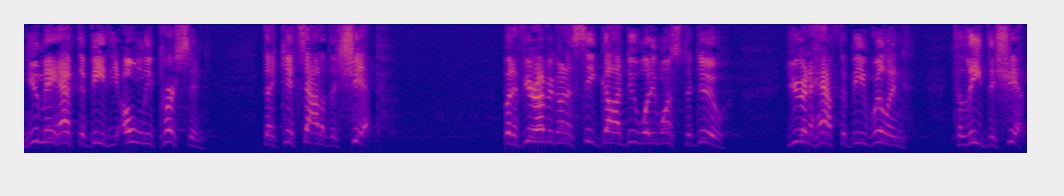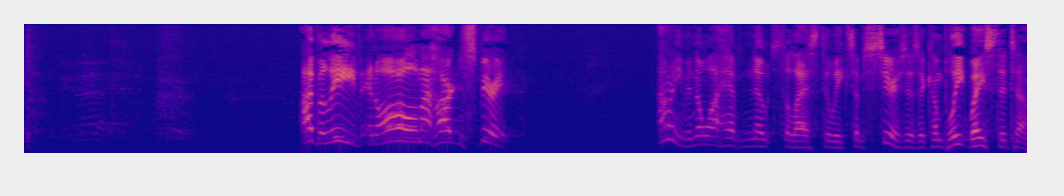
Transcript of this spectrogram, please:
And you may have to be the only person that gets out of the ship. But if you're ever going to see God do what He wants to do, you're going to have to be willing to leave the ship. I believe in all my heart and spirit. I don't even know why I have notes the last two weeks. I'm serious. It's a complete waste of time.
